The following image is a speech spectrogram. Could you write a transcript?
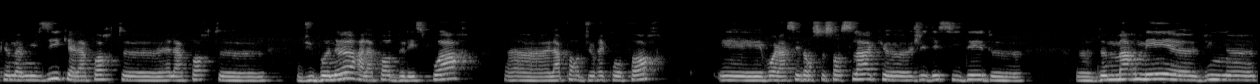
que ma musique, elle apporte du bonheur, elle apporte de l'espoir, elle apporte du réconfort. Et voilà, c'est dans ce sens-là que j'ai décidé de, de m'armer d'une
